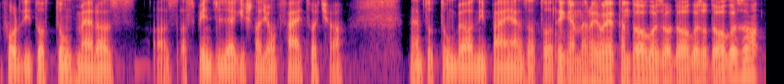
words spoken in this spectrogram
fordítottunk, mert az, az, az pénzügyileg is nagyon fájt, hogyha nem tudtunk beadni pályázatot. Igen, mert ha jól értem, dolgozol, dolgozol, dolgozol,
